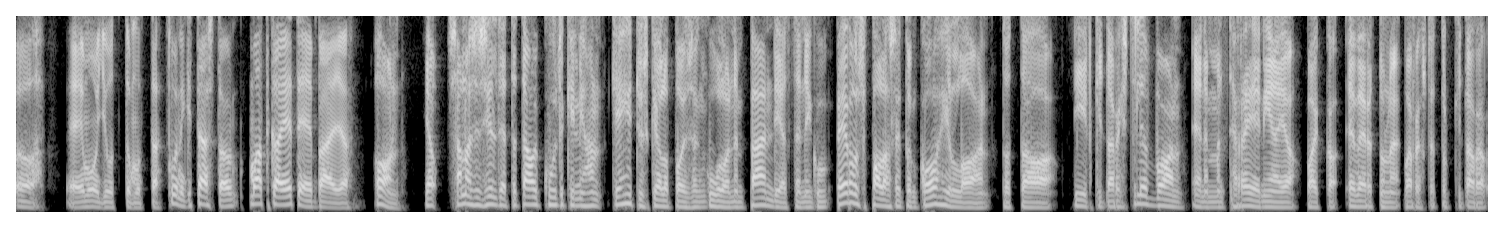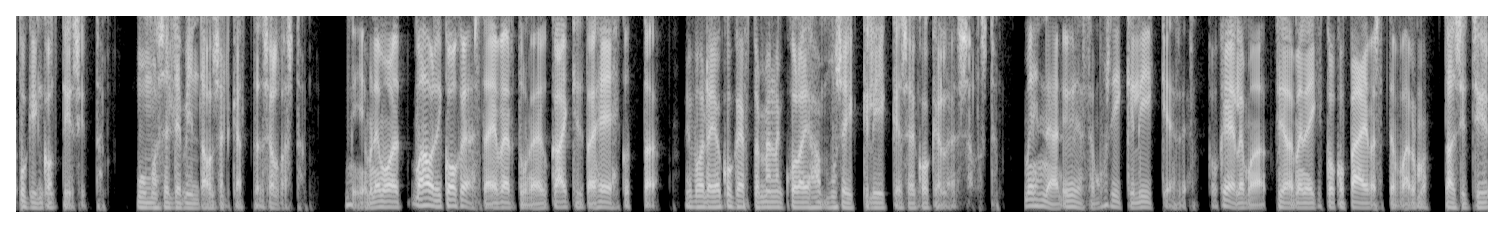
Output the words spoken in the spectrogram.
oh, ei mun juttu, mutta kuitenkin tästä on matka eteenpäin ja On. Ja sanoisin silti, että tämä on kuitenkin ihan kehityskelpoisen kuuloinen bändi, että niinku peruspalaset on kohillaan tota, lead-kitaristille vaan enemmän treeniä ja vaikka Evertune varustettu kitara pukin kotiin sitten. Muun muassa Devin Townsend käyttää sellaista. niin, mä, voin- mä haluaisin kokea sitä Evertunea, kun kaikki sitä hehkuttaa. Me voidaan joku kerta mennä kuulla ihan musiikkiliikkeeseen kokeilemaan sellaista. Mennään yhdessä musiikkiliikkeeseen kokeilemaan. Siellä meneekin koko päivä sitten varmaan. Tai sitten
